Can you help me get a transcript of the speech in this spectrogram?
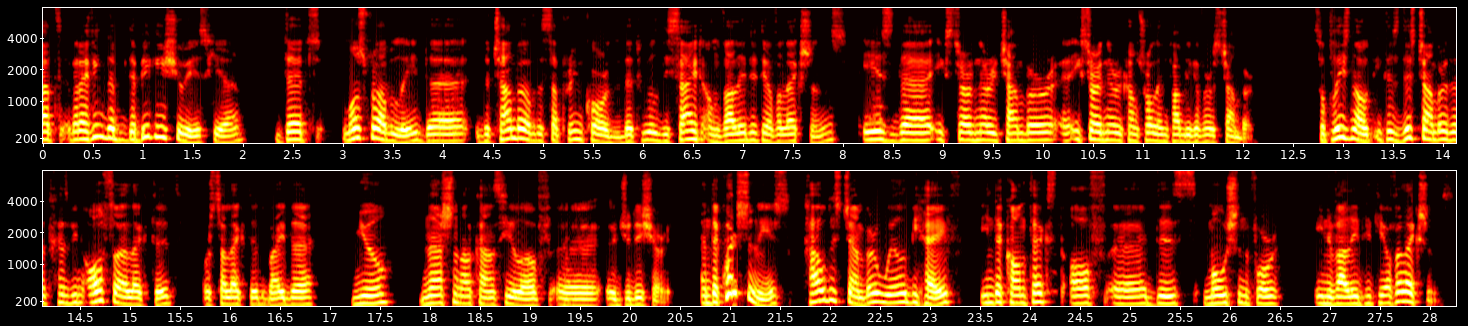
But but i think the, the big issue is here that most probably the the chamber of the supreme court that will decide on validity of elections is the extraordinary chamber uh, extraordinary control and public affairs chamber so please note it is this chamber that has been also elected or selected by the new national council of uh, judiciary and the question is how this chamber will behave in the context of uh, this motion for invalidity of elections.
